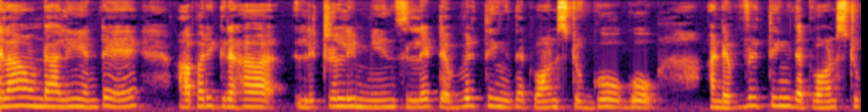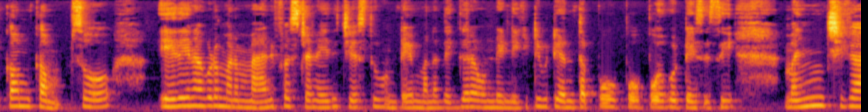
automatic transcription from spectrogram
ఎలా ఉండాలి అంటే అపరిగ్రహ literally means let everything that wants to go go and everything that wants to come come. So ఏదైనా కూడా మనం మేనిఫెస్ట్ అనేది చేస్తూ ఉంటే మన దగ్గర ఉండే నెగిటివిటీ అంతా పో పో పోగొట్టేసేసి మంచిగా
